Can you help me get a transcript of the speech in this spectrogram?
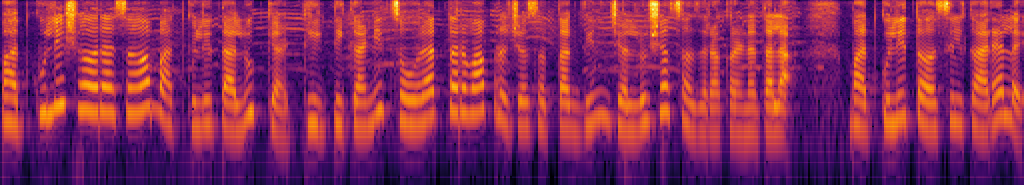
भातकुली शहरासह भातकुली तालुक्यात ठिकठिकाणी चौऱ्याहत्तरवा प्रजासत्ताक दिन जल्लोषात साजरा करण्यात आला. भातकुली तहसील कार्यालय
